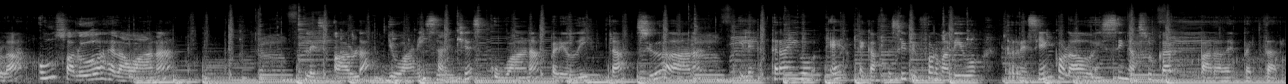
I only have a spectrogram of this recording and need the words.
Hola, un saludo desde La Habana. Les habla Joanny Sánchez, cubana, periodista, ciudadana, y les traigo este cafecito informativo recién colado y sin azúcar para despertar.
